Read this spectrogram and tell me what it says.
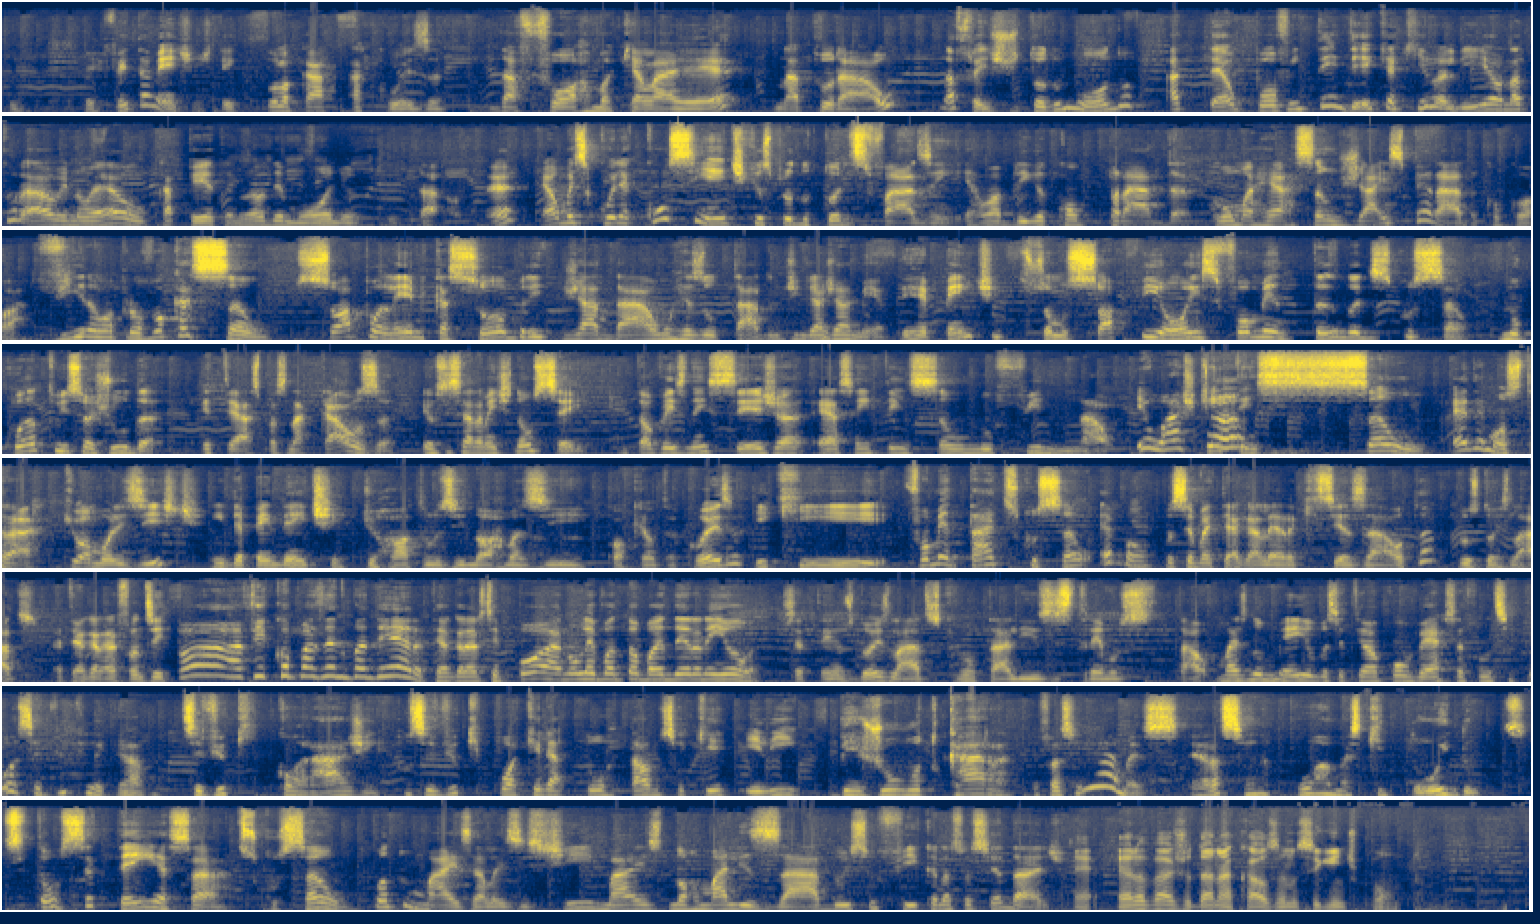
perfeitamente. A gente tem que colocar a coisa da forma que ela é, natural, na frente de todo mundo, até o povo entender que aquilo ali é o natural e não é o capeta, não é o demônio e tal. Né? É uma escolha consciente que os produtores fazem, é uma briga comprada, com uma reação já esperada, concordo. Vira uma provocação. Só a polêmica sobre já dá um resultado de engajamento. De repente, somos só peões fomentando a discussão. No quanto isso ajuda entre aspas, na causa, eu sinceramente não sei. E talvez nem seja essa a intenção no final. Eu acho que a intenção é demonstrar que o amor existe, independente de rótulos e normas e qualquer outra coisa, e que fomentar a discussão é bom. Você vai ter a galera que se exalta pros dois lados, vai ter a galera falando assim, porra, ficou fazendo bandeira, tem a galera assim, porra, não levantou bandeira nenhuma. Você tem os dois lados que vão estar ali, os extremos e tal, mas no meio você tem uma conversa falando assim, pô, você viu que legal, você viu que coragem, você viu que, pô, aquele ator tal, não sei o que, ele beijou o outro cara. Eu falo assim, ah, mas era a cena, porra, mas que doido. Então você tem essa discussão, quanto mais ela existir, mais normalizado isso fica na sociedade. É, ela vai ajudar na causa no seguinte ponto.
